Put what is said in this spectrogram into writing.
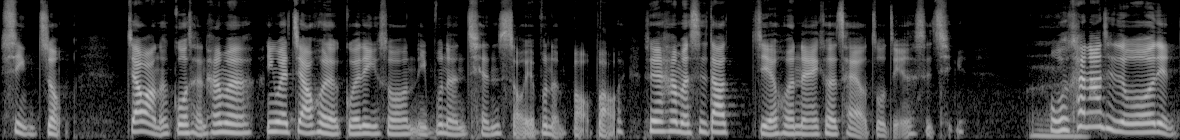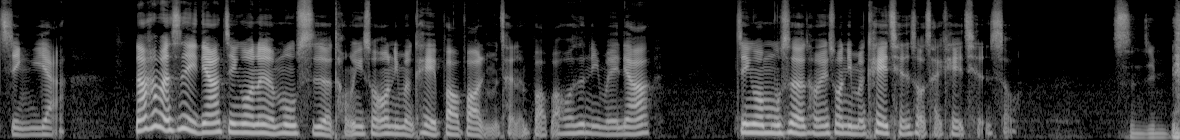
信众，交往的过程，他们因为教会的规定说你不能牵手，也不能抱抱，所以他们是到结婚那一刻才有做这件事情。我看到其实我有点惊讶，然后他们是一定要经过那个牧师的同意说，哦，你们可以抱抱，你们才能抱抱，或是你们一定要经过牧师的同意说，你们可以牵手才可以牵手。神经病。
